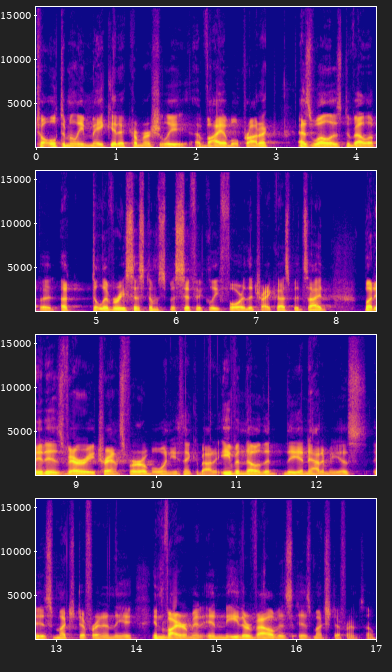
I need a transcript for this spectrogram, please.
to ultimately make it a commercially viable product, as well as develop a, a delivery system specifically for the tricuspid side. But it is very transferable when you think about it, even though the, the anatomy is, is much different and the environment in either valve is, is much different. So.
